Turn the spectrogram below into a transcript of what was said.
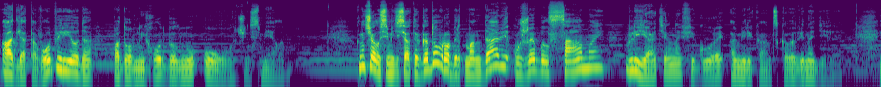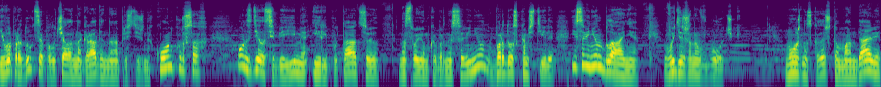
А для того периода подобный ход был ну очень смелым. К началу 70-х годов Роберт Мандави уже был самой влиятельной фигурой американского виноделия. Его продукция получала награды на престижных конкурсах. Он сделал себе имя и репутацию на своем Каберне Савиньон в бордоском стиле и Савиньон Блане, выдержанном в бочке. Можно сказать, что Мандави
